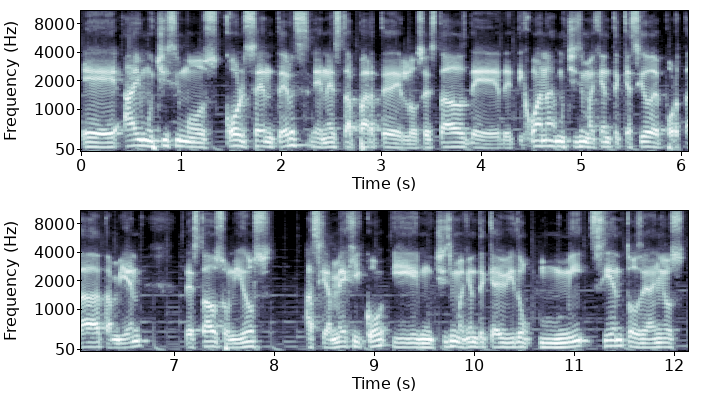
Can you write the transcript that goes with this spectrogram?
Eh, hay muchísimos call centers en esta parte de los estados de, de, Tijuana, muchísima gente que ha sido deportada también de Estados Unidos hacia México y muchísima gente que ha vivido cientos de años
